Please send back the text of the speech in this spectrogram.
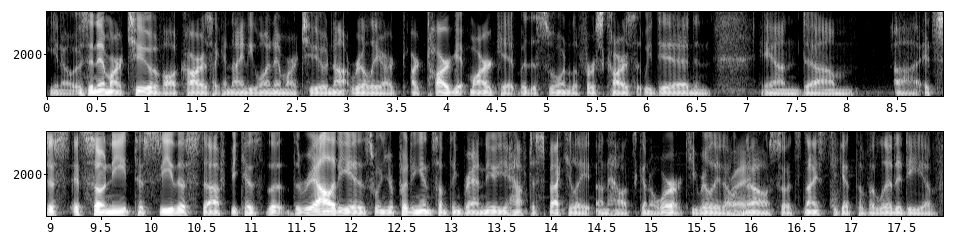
you know, it was an MR2 of all cars, like a 91 MR2, not really our, our target market, but this was one of the first cars that we did. And, and um, uh, it's just it's so neat to see this stuff because the the reality is when you're putting in something brand new, you have to speculate on how it's going to work. You really don't right. know, so it's nice to get the validity of,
